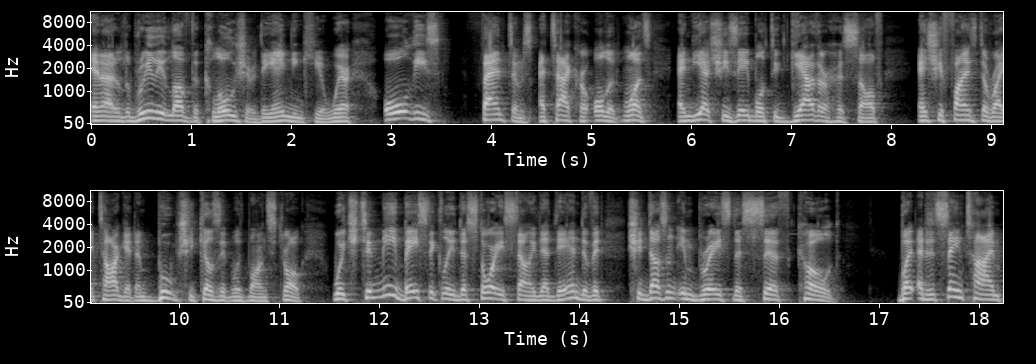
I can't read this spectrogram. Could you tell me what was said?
And i really love the closure the ending here where all these phantoms attack her all at once and yet she's able to gather herself and she finds the right target and boom, she kills it with one stroke. Which to me, basically, the story is telling that at the end of it, she doesn't embrace the Sith code. But at the same time,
